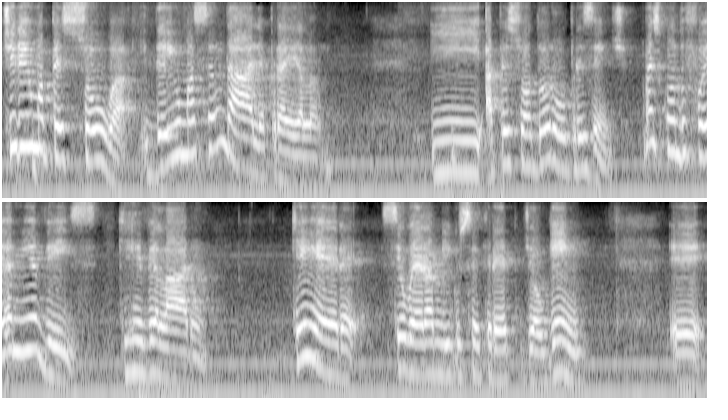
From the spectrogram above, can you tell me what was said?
Tirei uma pessoa e dei uma sandália para ela, e a pessoa adorou o presente. Mas quando foi a minha vez que revelaram quem era, se eu era amigo secreto de alguém, é,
